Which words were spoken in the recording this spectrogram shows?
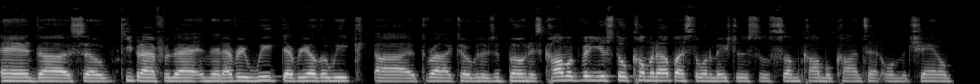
And uh, so keep an eye out for that. And then every week, every other week uh, throughout October, there's a bonus comic video still coming up. I still want to make sure there's some combo content on the channel.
